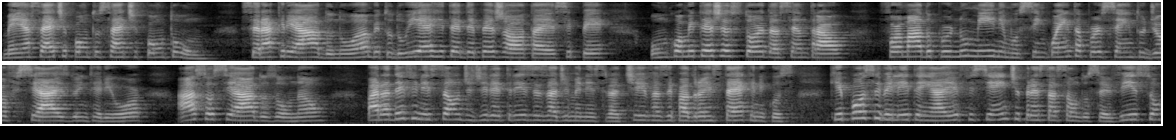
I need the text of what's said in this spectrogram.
67.7.1 Será criado, no âmbito do IRTDPJ-SP, um comitê gestor da central, formado por no mínimo 50% de oficiais do interior, associados ou não, para definição de diretrizes administrativas e padrões técnicos que possibilitem a eficiente prestação do serviço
